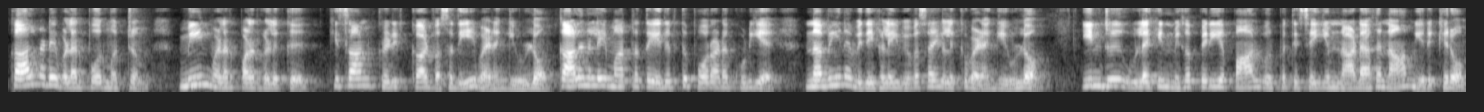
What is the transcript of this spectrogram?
கால்நடை வளர்ப்போர் மற்றும் மீன் வளர்ப்பாளர்களுக்கு கிசான் கிரெடிட் கார்டு வசதியை வழங்கியுள்ளோம். காலநிலை மாற்றத்தை எதிர்த்து போராடக்கூடிய நவீன விதைகளை விவசாயிகளுக்கு வழங்கியுள்ளோம். இன்று உலகின் மிகப்பெரிய பால் உற்பத்தி செய்யும் நாடாக நாம் இருக்கிறோம்.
